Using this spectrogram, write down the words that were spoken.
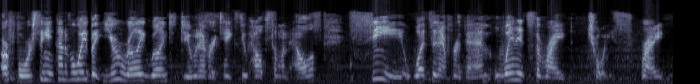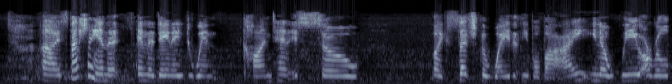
or forcing it kind of a way, but you're really willing to do whatever it takes to help someone else see what's in it for them when it's the right choice, right? Uh, especially in the in the day and age when content is so like such the way that people buy. You know, we are real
